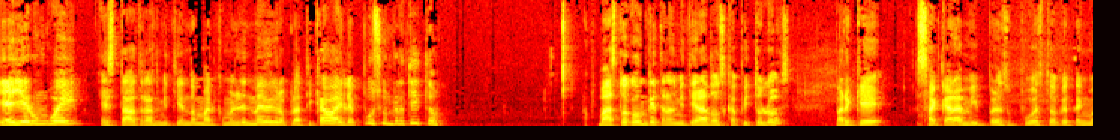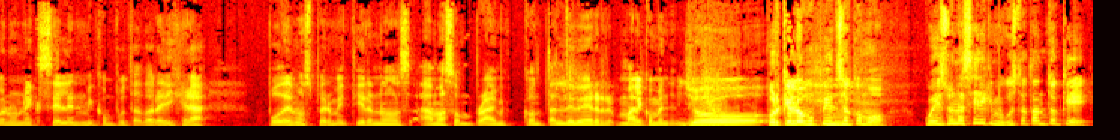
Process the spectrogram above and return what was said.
Y ayer un güey estaba transmitiendo Malcolm en el medio y lo platicaba y le puse un ratito. Bastó con que transmitiera dos capítulos para que sacara mi presupuesto que tengo en un Excel en mi computadora y dijera, podemos permitirnos Amazon Prime con tal de ver Malcolm en el Yo- medio. Porque luego pienso como, güey, es una serie que me gusta tanto que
